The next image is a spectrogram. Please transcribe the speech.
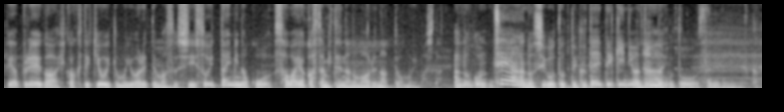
フェアプレーが比較的多いとも言われてますし、そういった意味のこう爽やかさみたいなのもあるなって思いました。あのこのチェアの仕事って具体的にはどんなことをされるんですか、はい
